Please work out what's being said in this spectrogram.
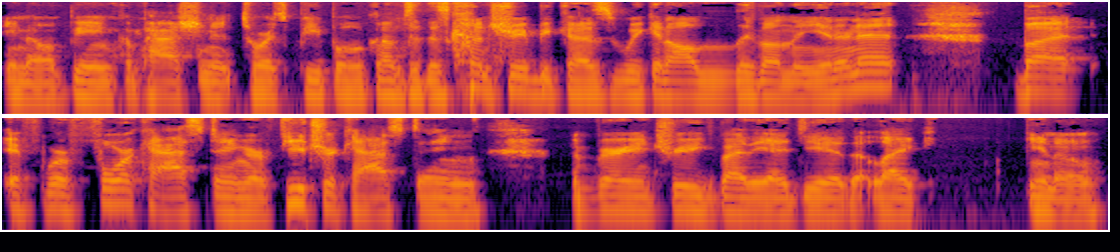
you know, being compassionate towards people who come to this country because we can all live on the internet. But if we're forecasting or future casting, I'm very intrigued by the idea that, like, you know,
